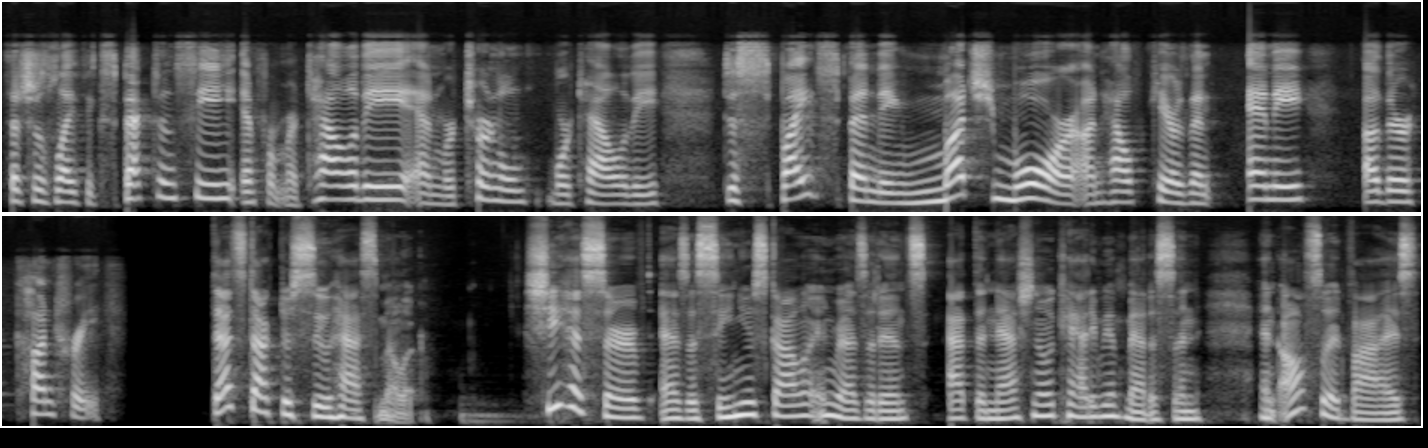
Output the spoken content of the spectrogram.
such as life expectancy, infant mortality, and maternal mortality, despite spending much more on health care than any other country. That's Dr. Sue Hassmiller. She has served as a senior scholar in residence at the National Academy of Medicine and also advised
